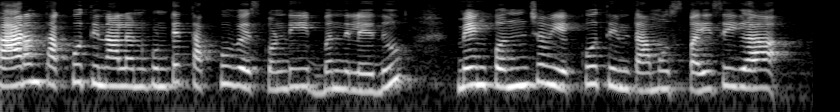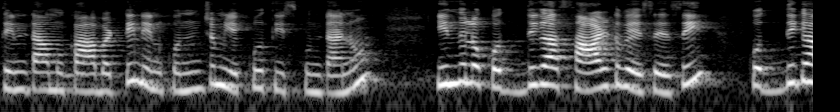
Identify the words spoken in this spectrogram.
కారం తక్కువ తినాలనుకుంటే తక్కువ వేసుకోండి ఇబ్బంది లేదు. మేము కొంచెం ఎక్కువ తింటాము స్పైసీగా తింటాము కాబట్టి నేను కొంచెం ఎక్కువ తీసుకుంటాను. ఇందులో కొద్దిగా సాల్ట్ వేసేసి కొద్దిగా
